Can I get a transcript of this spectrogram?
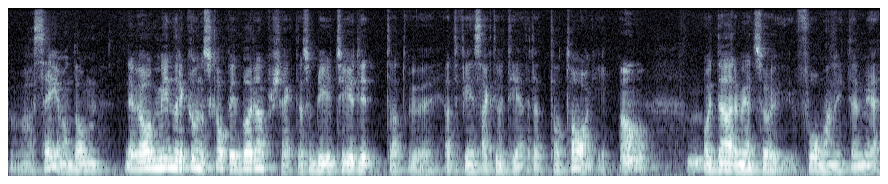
vad säger man, de, när vi har mindre kunskap i början av projekten så blir det tydligt att, vi, att det finns aktiviteter att ta tag i. Ja, Och därmed så får man lite mer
